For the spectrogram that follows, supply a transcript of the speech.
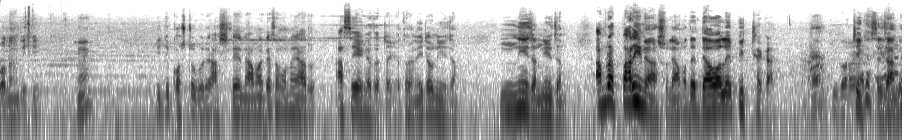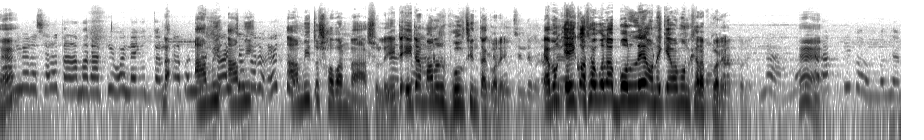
বলেন দেখি হ্যাঁ? এই যে কষ্ট করে আসলেন, আমার কাছে মনে হয় আর আছে এক হাজার টাকা। ধরেন এটাও নিয়ে যান। নিয়ে যান নিয়ে যান। আমরা পারি না আসলে, আমাদের দেওয়ালে পিঠ ঠেকা। ঠিক আছে? যান হ্যাঁ? না আমি আমি তো। আমি তো সবার না আসলে। এটা এটা মানুষ ভুল চিন্তা করে। এবং এই কথাগুলা বললে অনেকে আমার মন খারাপ করে। না, হ্যাঁ। খারাপ কি করব বললেন?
